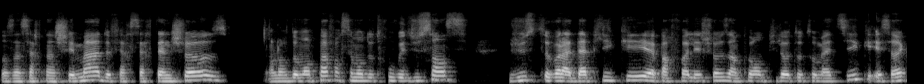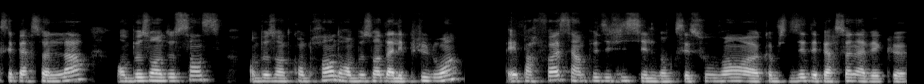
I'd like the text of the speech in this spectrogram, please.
dans un certain schéma, de faire certaines choses. On leur demande pas forcément de trouver du sens, juste voilà d'appliquer euh, parfois les choses un peu en pilote automatique. Et c'est vrai que ces personnes-là ont besoin de sens, ont besoin de comprendre, ont besoin d'aller plus loin. Et parfois, c'est un peu difficile. Donc, c'est souvent, euh, comme je disais, des personnes avec euh,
